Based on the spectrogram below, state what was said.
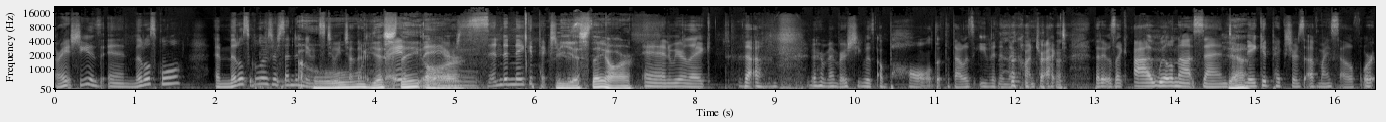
All right, she is in middle school, and middle schoolers are sending nudes to each Oh, other. yes, right? they are are. sending naked pictures. Yes, they are. And we were like, the, um, I remember she was appalled that that was even in the contract. that it was like, I will not send Yeah. naked pictures of myself or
